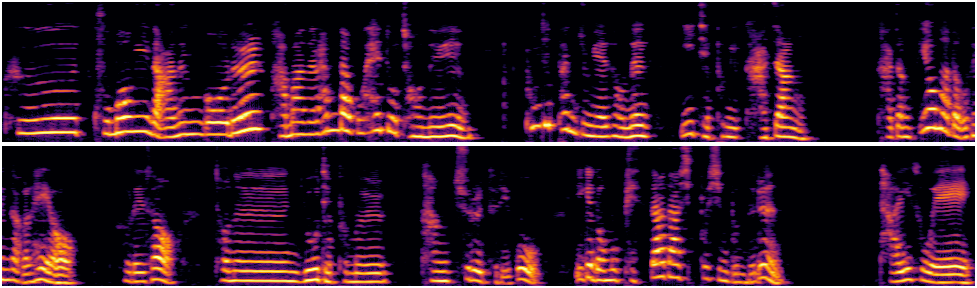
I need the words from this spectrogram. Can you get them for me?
그 구멍이 나는 거를 감안을 한다고 해도 저는 풍지판 중에서는 이 제품이 가장 가장 뛰어나다고 생각을 해요. 그래서 저는 이 제품을 강추를 드리고 이게 너무 비싸다 싶으신 분들은 다이소에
